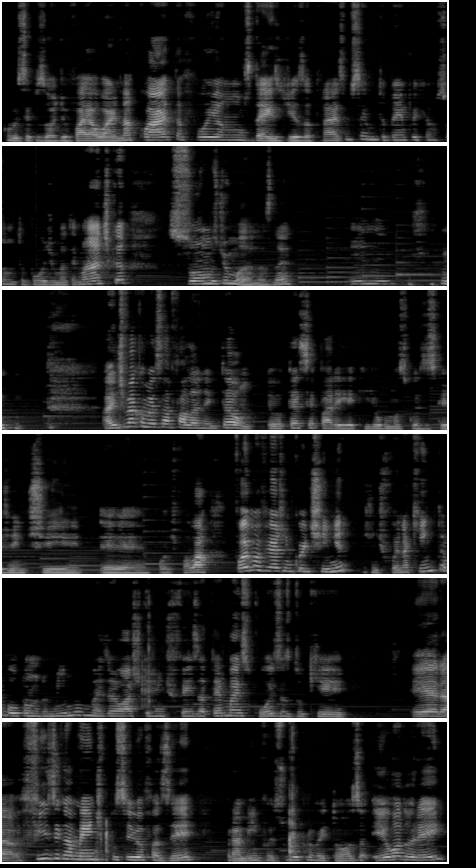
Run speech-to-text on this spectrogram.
Como esse episódio vai ao ar na quarta, foi há uns 10 dias atrás. Não sei muito bem porque eu não sou muito boa de matemática. Somos de humanas, né? Uhum. A gente vai começar falando então. Eu até separei aqui algumas coisas que a gente é, pode falar. Foi uma viagem curtinha. A gente foi na quinta, voltou no domingo, mas eu acho que a gente fez até mais coisas do que era fisicamente possível fazer. Para mim foi super proveitosa. Eu adorei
